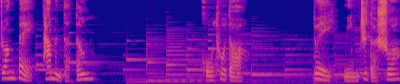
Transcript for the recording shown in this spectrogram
装备他们的灯。糊涂的对明智的说：“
